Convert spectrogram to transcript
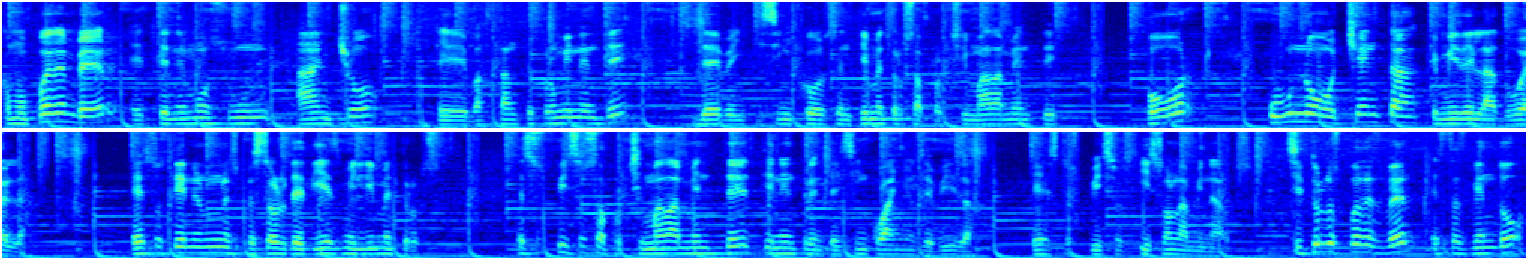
Como pueden ver, eh, tenemos un ancho eh, bastante prominente de 25 centímetros aproximadamente por 1,80 que mide la duela. Estos tienen un espesor de 10 milímetros. Esos pisos aproximadamente tienen 35 años de vida, estos pisos, y son laminados. Si tú los puedes ver, estás viendo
